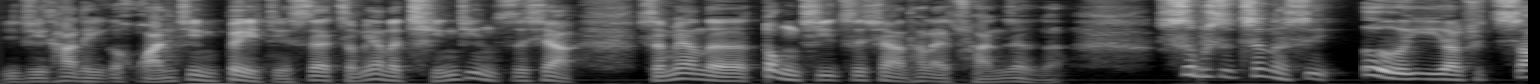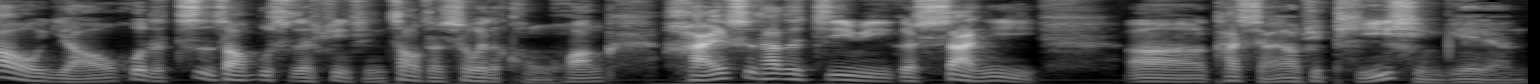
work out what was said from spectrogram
以及他的一个环境背景是在怎么样的情境之下，什么样的动机之下，他来传这个。是不是真的是恶意要去造谣或者制造不实的讯息，造成社会的恐慌，还是他是基于一个善意，啊，他想要去提醒别人，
